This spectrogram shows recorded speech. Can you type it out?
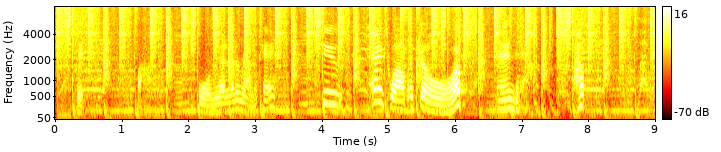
six, five, four. We got another round, okay? Two and 12. Let's go. Up and down. Up. 11.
